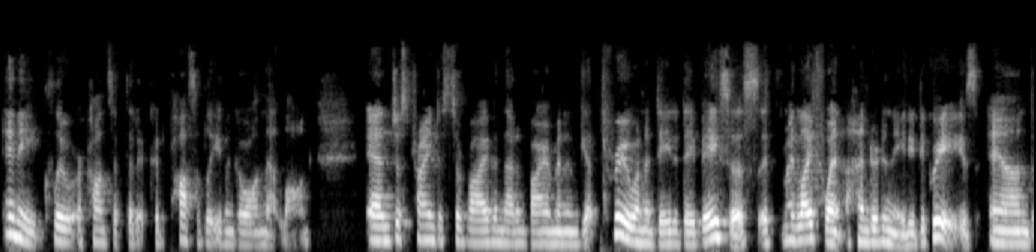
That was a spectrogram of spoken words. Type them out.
any clue or concept that it could possibly even go on that long. And just trying to survive in that environment and get through on a day to day basis, it, my life went 180 degrees and,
